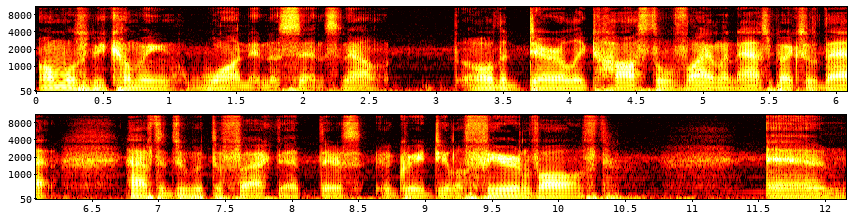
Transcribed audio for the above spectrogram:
almost becoming one in a sense. Now, all the derelict, hostile, violent aspects of that have to do with the fact that there's a great deal of fear involved and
